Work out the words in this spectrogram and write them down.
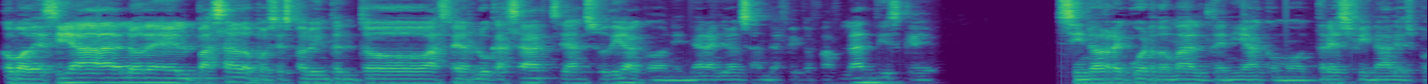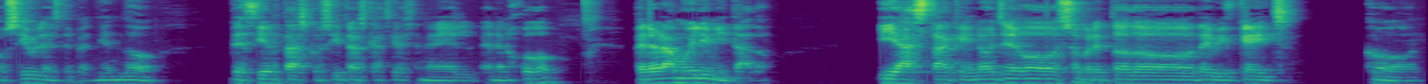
Como decía lo del pasado, pues esto lo intentó hacer LucasArts ya en su día con Indiana Jones and the Fate of Atlantis, que si no recuerdo mal tenía como tres finales posibles dependiendo de ciertas cositas que hacías en el, en el juego, pero era muy limitado. Y hasta que no llegó sobre todo David Cage con,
